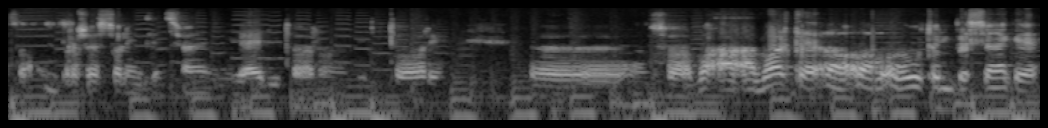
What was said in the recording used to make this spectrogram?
so, un processo all'intenzione di editor, di editori. Eh, so, a, volte ho, ho avuto l'impressione che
